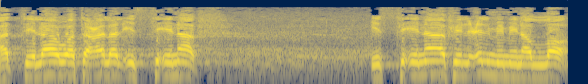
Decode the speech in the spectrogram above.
التلاوة على الاستئناف استئناف العلم من الله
